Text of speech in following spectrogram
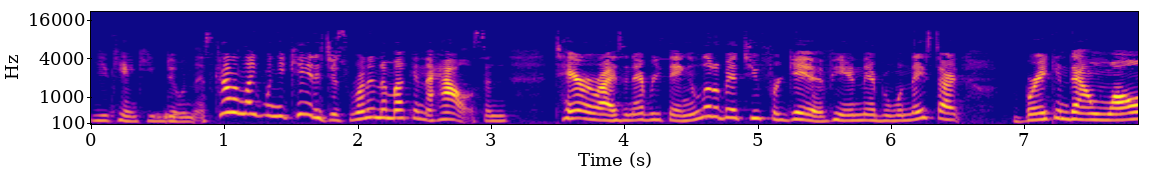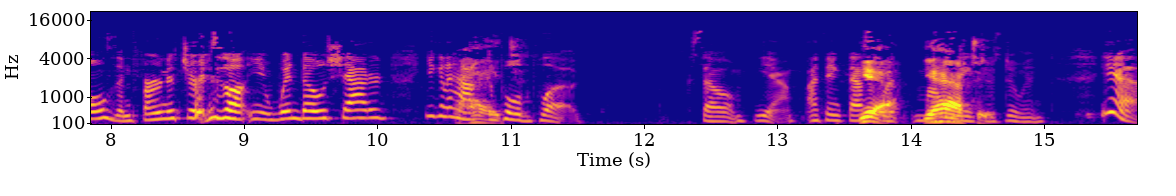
You can't keep doing this. Kind of like when your kid is just running amok in the house and terrorizing everything. A little bit you forgive here and there, but when they start breaking down walls and furniture is all, you know, windows shattered, you're going to have to pull the plug. So, yeah, I think that's Yeah, what Mother have to. Nature's doing. Yeah.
